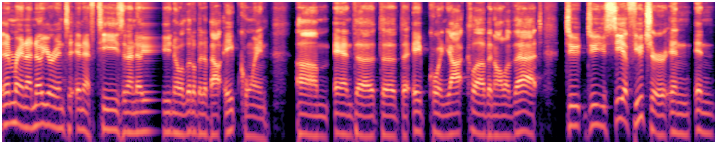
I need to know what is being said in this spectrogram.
Imran, I know you're into NFTs, and I know you know a little bit about ApeCoin um, and the the the ApeCoin Yacht Club and all of that. Do do you see a future in in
